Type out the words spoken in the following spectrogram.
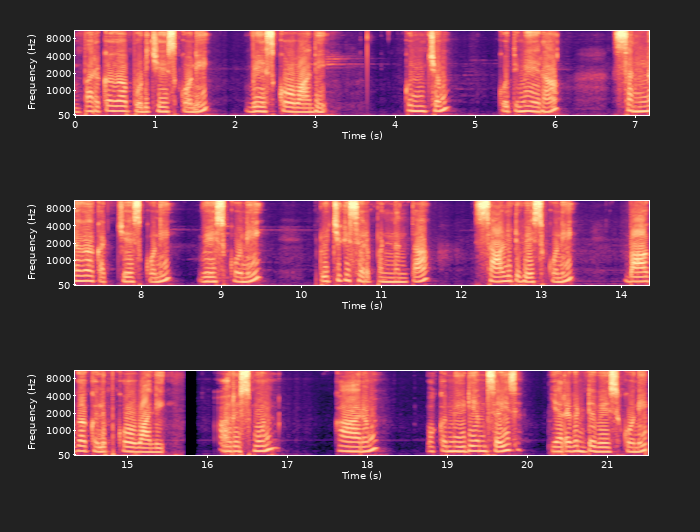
బరకగా పొడి చేసుకొని వేసుకోవాలి. కొంచెం కొత్తిమీర సన్నగా కట్ చేసుకొని వేసుకొని రుచికి సరిపడినంత సాల్ట్ వేసుకొని బాగా కలుపుకోవాలి. అర స్పూన్ కారం ఒక మీడియం సైజ్ ఎర్రగడ్డ వేసుకొని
